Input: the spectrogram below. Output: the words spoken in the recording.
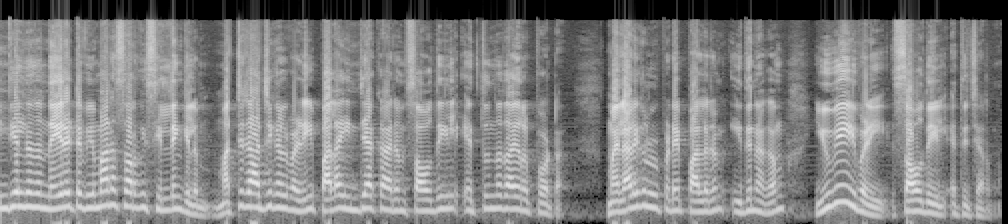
ഇന്ത്യയിൽ നിന്ന് നേരിട്ട് വിമാന സർവീസ് ഇല്ലെങ്കിലും മറ്റ് രാജ്യങ്ങൾ വഴി പല ഇന്ത്യക്കാരും സൗദിയിൽ എത്തുന്നതായി റിപ്പോർട്ട്. മലയാളികൾ ഉൾപ്പെടെ പലരും ഇതിനകം യു എ വഴി സൗദിയിൽ എത്തിച്ചേർന്നു.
